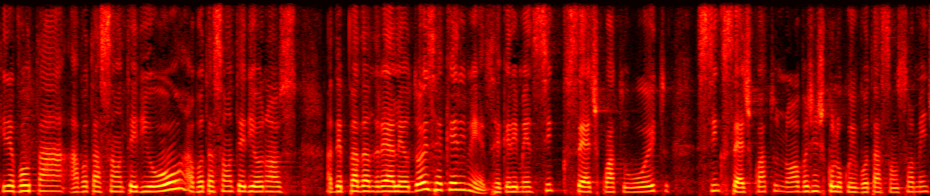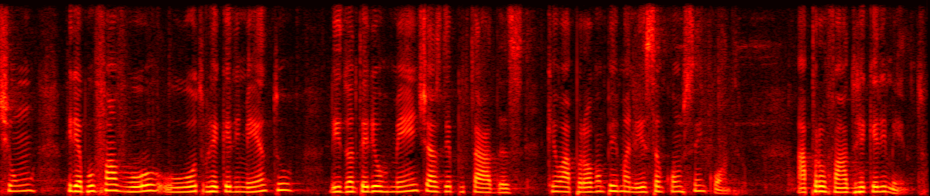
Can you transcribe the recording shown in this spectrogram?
Queria voltar à votação anterior. A votação anterior, nós, a deputada Andréa leu dois requerimentos. Requerimento 5748, 5749. A gente colocou em votação somente um. Queria, por favor, o outro requerimento, lido anteriormente, as deputadas que o aprovam permaneçam como se encontram. Aprovado o requerimento.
